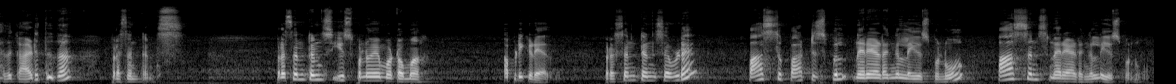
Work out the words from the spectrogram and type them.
அதுக்கு அடுத்து தான் present tense present tense use பண்ணவே மாட்டோமா? அப்படி கிடையாது. ப்ரெசன்ட் டென்ஸை விட பாஸ்ட் பார்ட்டிசிபிள் நிறைய இடங்களில் யூஸ் பண்ணுவோம். பாஸ்ட் டென்ஸ் நிறைய இடங்களில் யூஸ் பண்ணுவோம்.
